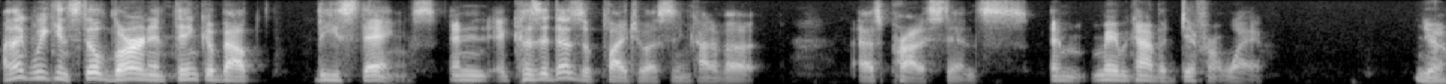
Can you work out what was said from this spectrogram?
i think we can still learn and think about these things and because it does apply to us in kind of a as protestants and maybe kind of a different way Yeah.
